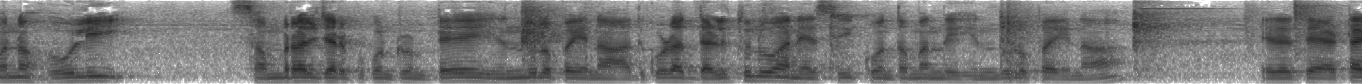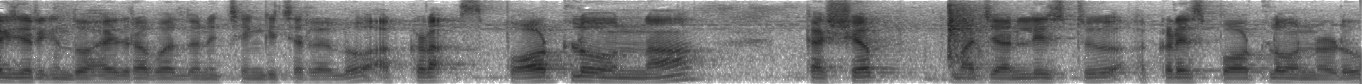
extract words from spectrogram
మన హోలీ సంబరాలు జరుపుకుంటుంటే హిందువులపైన అది కూడా దళితులు అనేసి కొంతమంది హిందువులపైన ఏదైతే అటాక్ జరిగిందో హైదరాబాద్లోని చెంగిచెర్లలో అక్కడ స్పాట్లో ఉన్న కశ్యప్ మా జర్నలిస్ట్ అక్కడే స్పాట్లో ఉన్నాడు.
